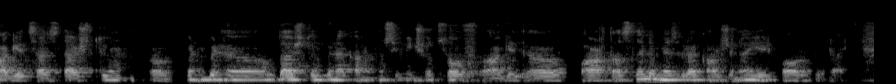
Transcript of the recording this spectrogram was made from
հագեցած դաշտում դաշտը բնական հումուսի միջոցով արտացնելը մեզ վրա կարժենա 200 դոլար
